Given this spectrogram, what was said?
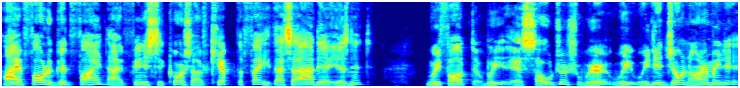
I have fought a good fight, I've finished the course, I've kept the faith. That's the idea, isn't it? We fought we as soldiers, we we we didn't join the army to,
